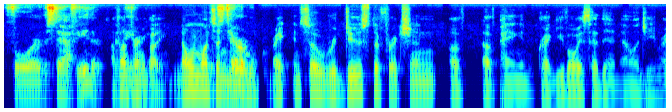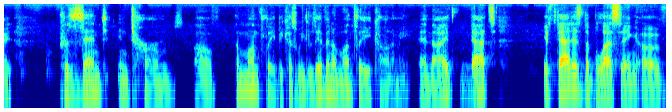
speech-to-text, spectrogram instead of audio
for the staff either. Not fun for anybody. No one wants no, terrible. right? And so reduce the friction of of paying. And Craig, you've always said the analogy, right? Present in terms of the monthly because we live in a monthly economy. And I Mhm. that's if that is the blessing of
